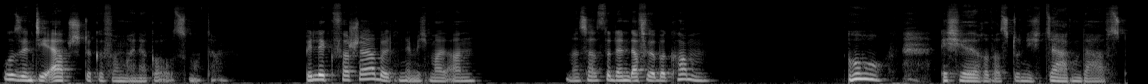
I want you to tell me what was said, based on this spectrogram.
Wo sind die Erbstücke von meiner Großmutter? Billig verscherbelt, nehme ich mal an. Was hast du denn dafür bekommen? Oh, ich höre, was du nicht sagen darfst.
